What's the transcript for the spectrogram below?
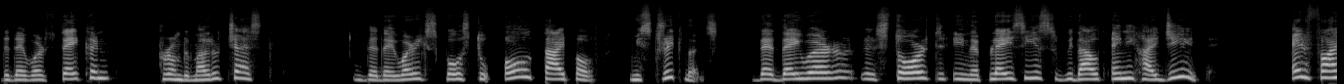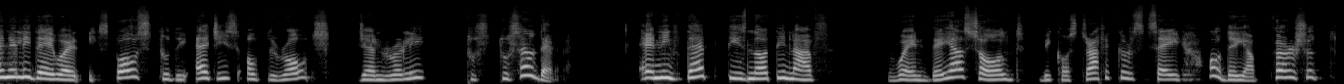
that they were taken from the mother chest, that they were exposed to all type of mistreatments, that they were uh, stored in places without any hygiene. And finally, they were exposed to the edges of the roads, generally, to, to sell them. And if that is not enough, when they are sold, because traffickers say, oh, they are perfect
